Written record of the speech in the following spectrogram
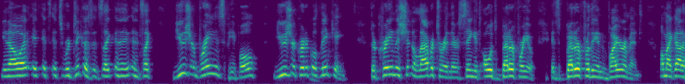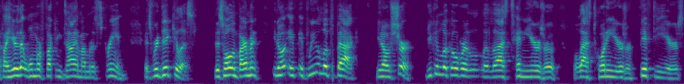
You know, it, it's it's ridiculous. It's like it's like use your brains, people. Use your critical thinking. They're creating this shit in a laboratory and they're saying it's oh, it's better for you. It's better for the environment. Oh my God, if I hear that one more fucking time, I'm gonna scream. It's ridiculous. This whole environment, you know, if, if we looked back, you know, sure, you can look over the last 10 years or the last 20 years or 50 years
